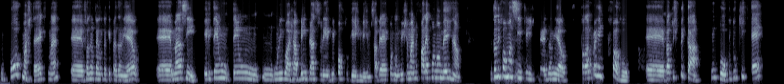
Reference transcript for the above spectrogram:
um pouco mais técnico, né? É, fazer uma pergunta aqui para Daniel. É, mas, assim, ele tem, um, tem um, um, um, linguajar bem brasileiro, bem português mesmo, sabe? É economista, mas não fala economês, não. Então, de forma simples, é, Daniel, fala para a gente, por favor, é, para tu explicar um pouco do que é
